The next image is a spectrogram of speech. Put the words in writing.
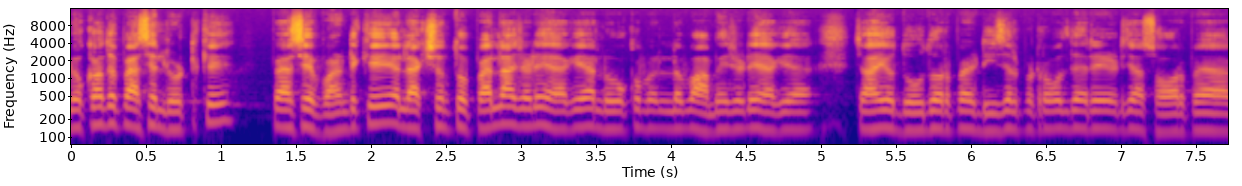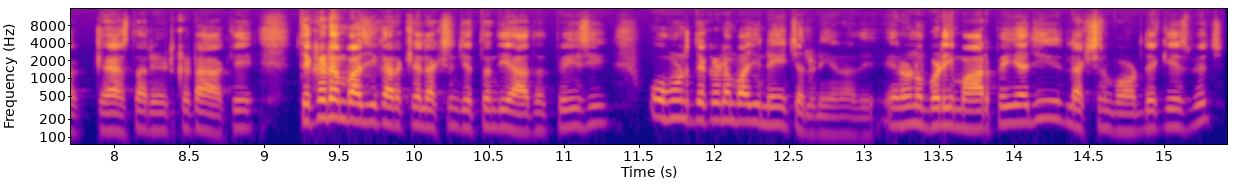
ਲੋਕਾਂ ਤੋਂ ਪੈਸੇ ਲੁੱਟ ਕੇ ਪੈਸੇ ਵੰਡ ਕੇ ਇਲੈਕਸ਼ਨ ਤੋਂ ਪਹਿਲਾਂ ਜਿਹੜੇ ਹੈਗੇ ਆ, ਲੋਕ ਲੁਭਾਵੇਂ ਜਿਹੜੇ ਹੈਗੇ ਆ, ਚਾਹੇ ਉਹ 2-2 ਰੁਪਏ ਡੀਜ਼ਲ, ਪੈਟਰੋਲ ਦੇ ਰੇਟ ਜਾਂ 100 ਰੁਪਏ ਗੈਸ ਦਾ ਰੇਟ ਘਟਾ ਕੇ ਤਿਕੜਮਬਾਜ਼ੀ ਕਰਕੇ ਇਲੈਕਸ਼ਨ ਜਿੱਤਣ ਦੀ ਆਦਤ ਪਈ ਸੀ। ਉਹ ਹੁਣ ਤਿਕੜਮਬਾਜ਼ੀ ਨਹੀਂ ਚੱਲਣੀ ਇਹਨਾਂ ਦੇ। ਇਹਨਾਂ ਨੂੰ ਬੜੀ ਮਾਰ ਪਈ ਆ ਜੀ ਇਲੈਕਸ਼ਨ ਬੌਂਡ ਦੇ ਕੇਸ ਵਿੱਚ।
